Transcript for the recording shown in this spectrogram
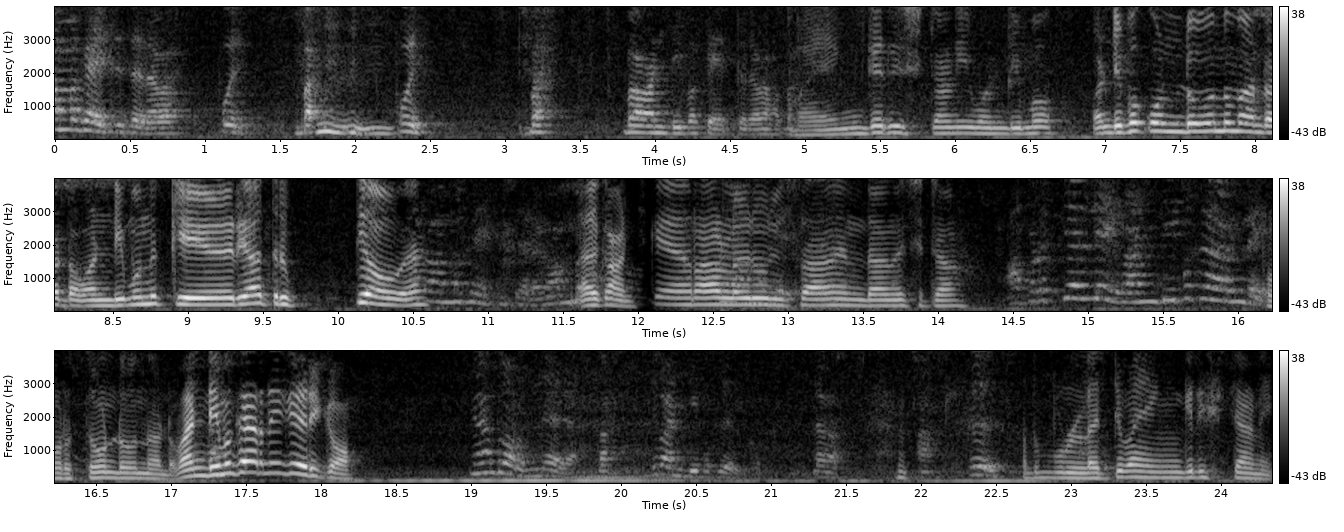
അമ്മ കയറ്റി തരാ വാ പോരി ബാ പോരി. ബാ ബാ വണ്ടിമ്മ കയറ്റി തരാ വാ ബാ ഭയങ്കര ഇഷ്ടമാണ് ഈ വണ്ടിമോ വണ്ടിമോ കൊണ്ടുപോകുന്നു വേണ്ട കേട്ടോ വണ്ടിമോ ഒന്ന് കേറിയാ തൃപ്തിയാവേ കേറാനുള്ള ഒരു ഉത്സാഹം എന്താന്ന് വെച്ചിട്ടാ? പുറത്ത് കൊണ്ടുപോകുന്നുണ്ട് വണ്ടിമോ കയറണേ കേറിക്കോ? ഞാൻ തുറന്നു തരാം. കേറിക്കോ. അത് ബുള്ളറ്റ് ഭയങ്കര ഇഷ്ടാണ്.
